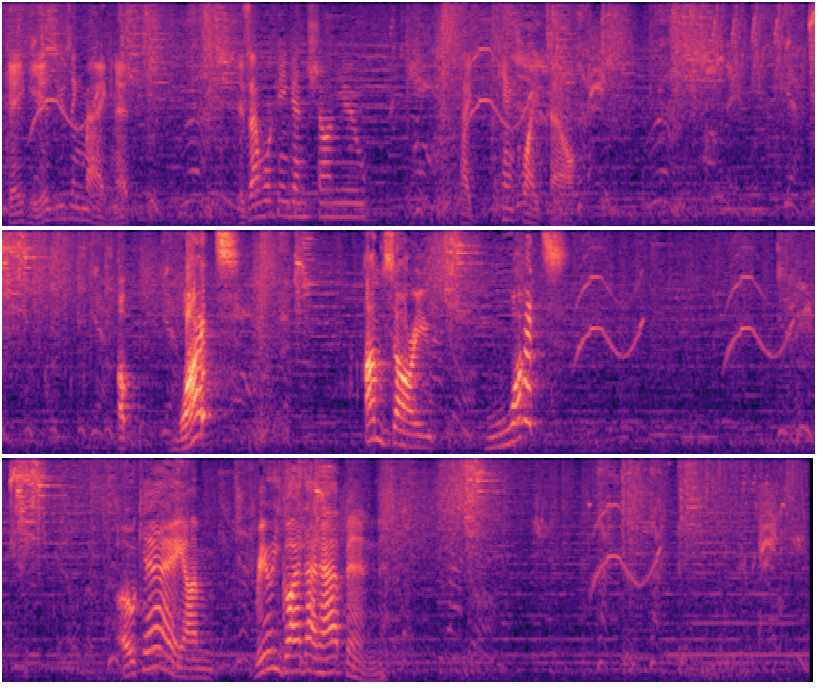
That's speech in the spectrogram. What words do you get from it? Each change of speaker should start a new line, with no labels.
Okay, he is using Magnet. Is that working against Shan Yu? I can't quite tell. Oh, what? I'm sorry, what? Okay, I'm really glad that happened.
